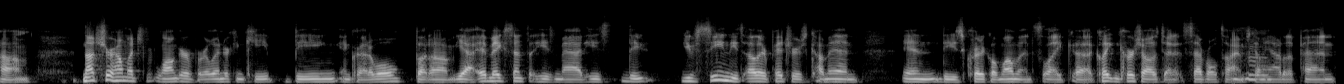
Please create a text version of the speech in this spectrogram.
Um, not sure how much longer Verlander can keep being incredible, but um, yeah, it makes sense that he's mad. He's the you've seen these other pitchers come in in these critical moments. Like uh, Clayton Kershaw has done it several times mm-hmm. coming out of the pen.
